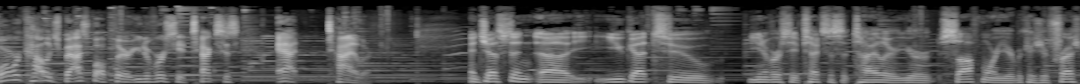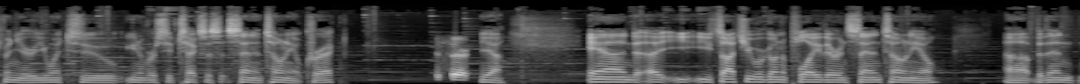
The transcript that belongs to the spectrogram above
former college basketball player at University of Texas at Tyler. And Justin, uh, you got to University of Texas at Tyler your sophomore year because your freshman year you went to University of Texas at San Antonio, correct? Yes, sir. Yeah. And uh, you, you, thought you were going to play there in San Antonio, uh, but then,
